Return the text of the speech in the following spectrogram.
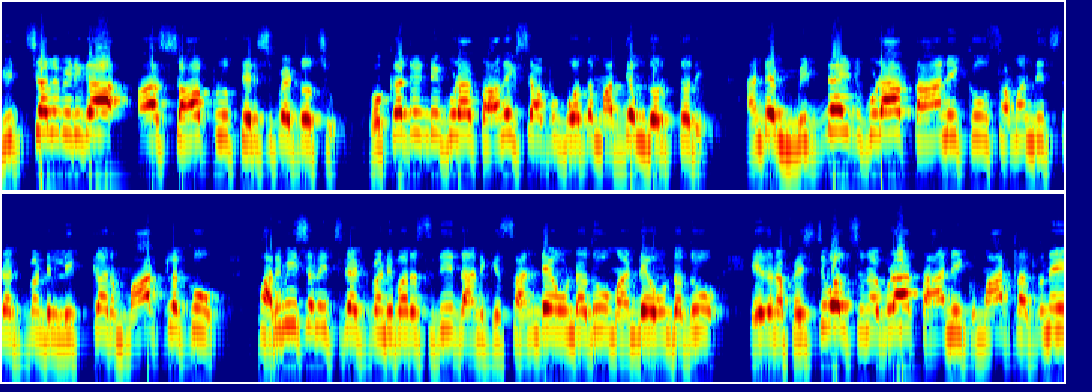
విచ్చలవిడిగా ఆ షాపులు తెరిచి పెట్టొచ్చు ఒక్కటింటికి కూడా తానిక్ షాపుకి పోతే మద్యం దొరుకుతుంది. అంటే మిడ్ నైట్ కూడా తానికు సంబంధించినటువంటి లిక్కర్ మాటలకు పర్మిషన్ ఇచ్చినటువంటి పరిస్థితి. దానికి సండే ఉండదు మండే ఉండదు. ఏదైనా ఫెస్టివల్స్ ఉన్నా కూడా తానిక్ మాటలు అట్లనే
